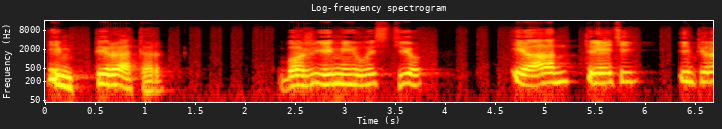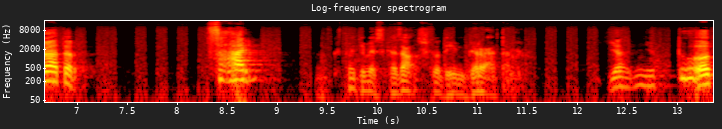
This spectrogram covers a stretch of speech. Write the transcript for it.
император, Божьей милостью, Иоанн Третий, император, царь. Кто тебе сказал, что ты император? Я не тот,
